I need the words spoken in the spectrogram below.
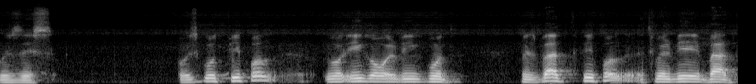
with this. With good people, your ego will be good. With bad people, it will be bad.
